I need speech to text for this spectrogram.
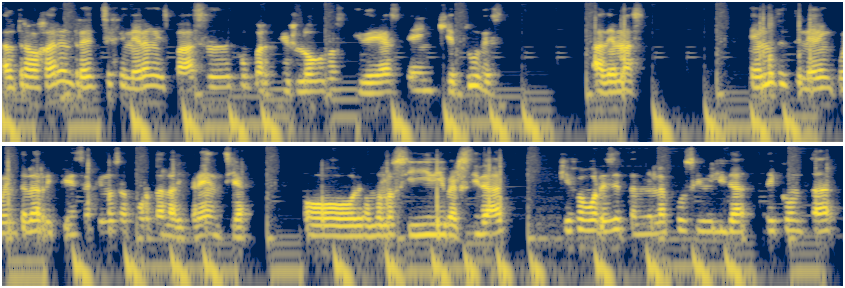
Al trabajar en red se generan espacios de compartir logros, ideas e inquietudes. Además, hemos de tener en cuenta la riqueza que nos aporta la diferencia o, digámoslo así, diversidad, que favorece también la posibilidad de contar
